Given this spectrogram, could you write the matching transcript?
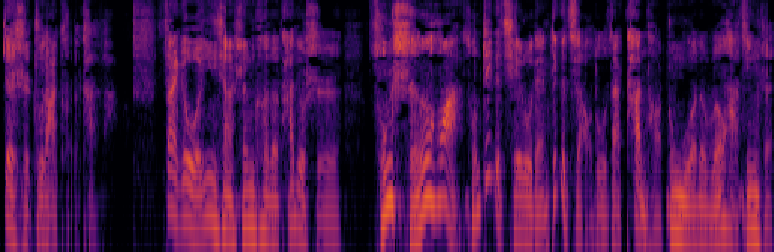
这是朱大可的看法。再给我印象深刻的，他就是从神话从这个切入点、这个角度在探讨中国的文化精神，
